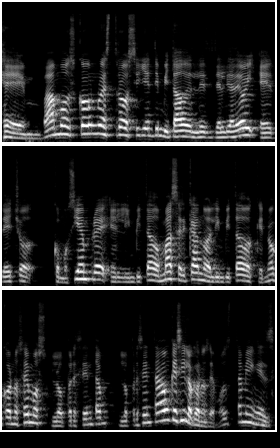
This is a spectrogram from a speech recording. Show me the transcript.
Eh, vamos con nuestro siguiente invitado del, del día de hoy. Eh, de hecho, como siempre, el invitado más cercano al invitado que no conocemos lo presenta, lo presenta aunque sí lo conocemos. También es,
